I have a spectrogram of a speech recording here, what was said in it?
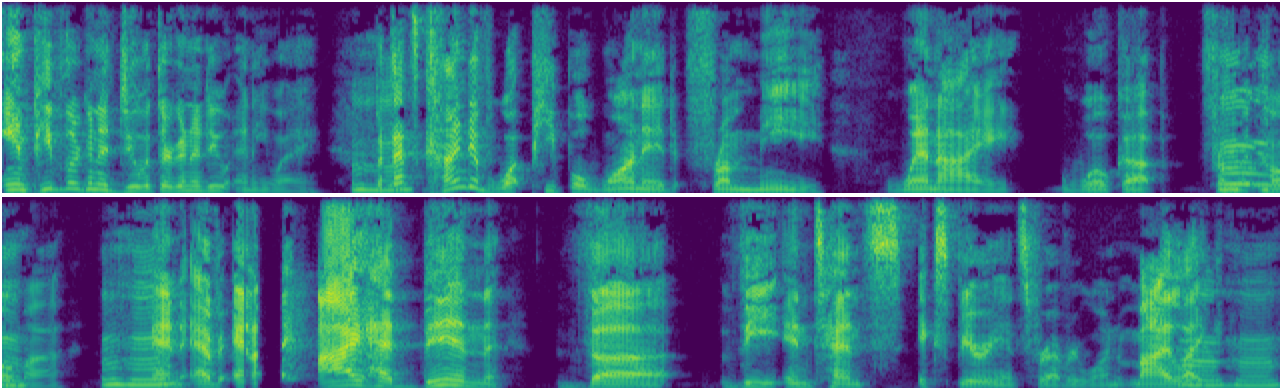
and people are going to do what they're going to do anyway. But Mhm. that's kind of what people wanted from me when I woke up from the Mm. coma Mhm. and ev- and I, had been the the intense experience for everyone. My like Mhm.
